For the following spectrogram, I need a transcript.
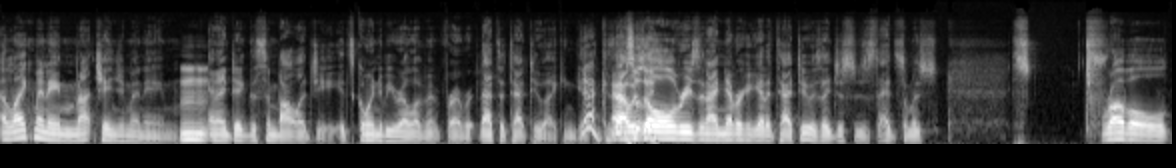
I like my name. I'm not changing my name, Mm-hmm. and I dig the symbology. It's going to be relevant forever. That's a tattoo I can get. Yeah, that was the whole reason I never could get a tattoo. Is I just, just had so much trouble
